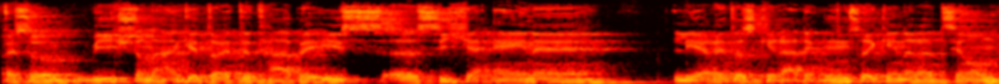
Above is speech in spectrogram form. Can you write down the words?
Also, wie ich schon angedeutet habe, ist äh, sicher eine Lehre, dass gerade unsere Generation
